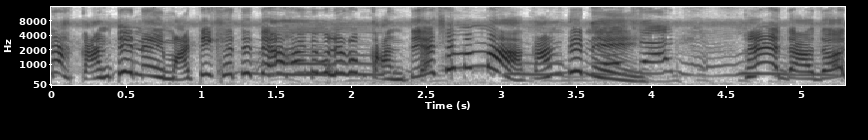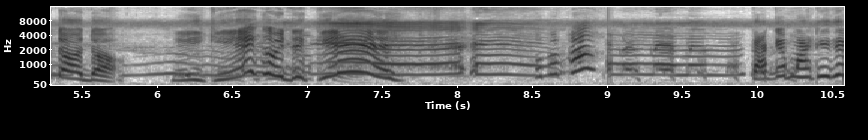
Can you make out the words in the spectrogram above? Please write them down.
না, কানতে নেই। মাটি খেতে দেওয়া হয়নি বলে এরকম কানতে আছে মাম্মা? কানতে নেই। হ্যাঁ দাও দাও এই কে এটা কে? তাকে মাটিতে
